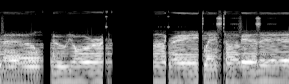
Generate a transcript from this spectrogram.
Annabelle, New York. A great place to visit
